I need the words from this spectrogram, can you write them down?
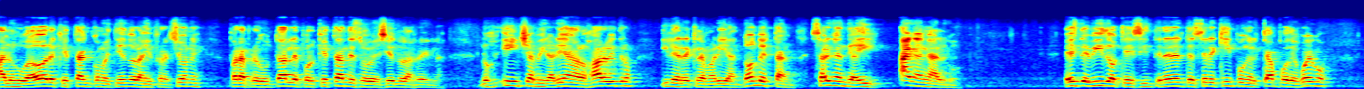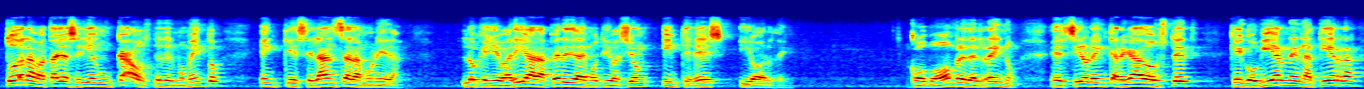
a los jugadores que están cometiendo las infracciones para preguntarle por qué están desobedeciendo las reglas. Los hinchas mirarían a los árbitros y le reclamarían, ¿dónde están? Salgan de ahí, hagan algo. Es debido a que sin tener el tercer equipo en el campo de juego, todas las batallas serían un caos desde el momento en que se lanza la moneda, lo que llevaría a la pérdida de motivación, interés y orden. Como hombre del reino, el cielo le ha encargado a usted que gobierne en la tierra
